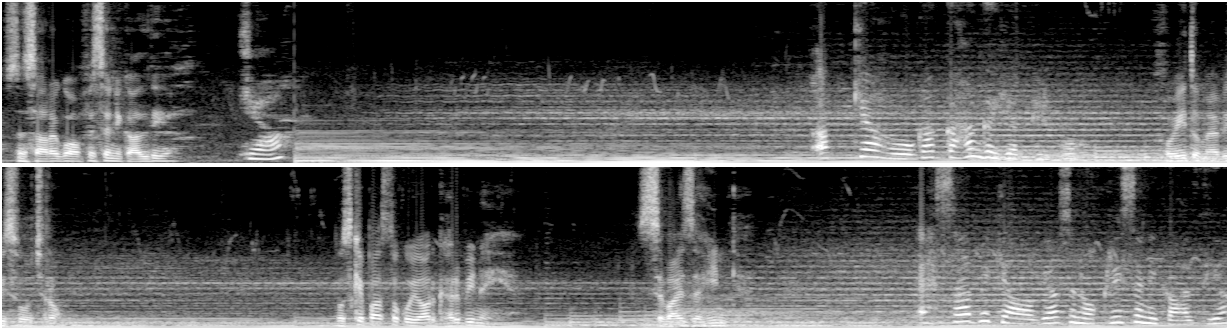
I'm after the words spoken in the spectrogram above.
उसने सारा को ऑफ़िस से निकाल दिया। क्या? अब क्या होगा? कहाँ गई अब फिर वो? वही तो मैं भी सोच रहा हूँ। उसके पास तो कोई और घर भी नहीं है। सिवाय जहीन के। ऐसा भी क्या हो गया उसे नौकरी से निकाल दिया?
